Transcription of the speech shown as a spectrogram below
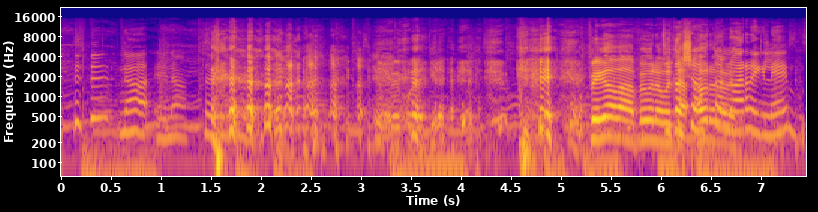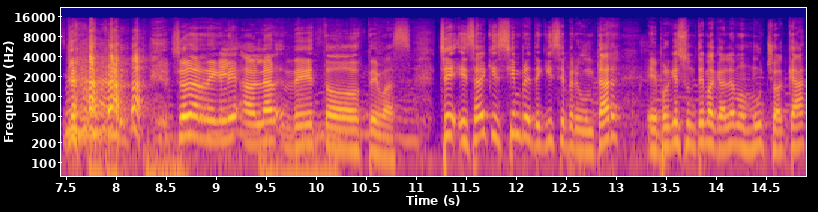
No, eh, no. Pegaba, pegaba una vuelta. Chicos, yo Ahora esto no arreglé. Yo lo arreglé hablar de estos temas. Che, ¿sabés que siempre te quise preguntar? Eh, porque es un tema que hablamos mucho acá,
